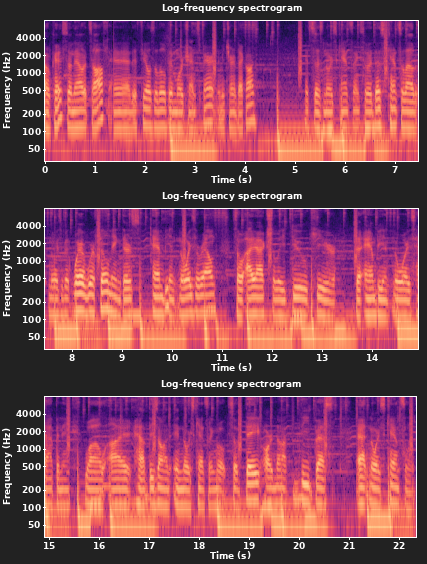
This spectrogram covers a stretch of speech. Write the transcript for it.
Okay, so now it's off and it feels a little bit more transparent. Let me turn it back on. It says noise canceling. So it does cancel out noise a bit. Where we're filming, there's ambient noise around. So I actually do hear the ambient noise happening while I have these on in noise canceling mode. So they are not the best at noise canceling.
